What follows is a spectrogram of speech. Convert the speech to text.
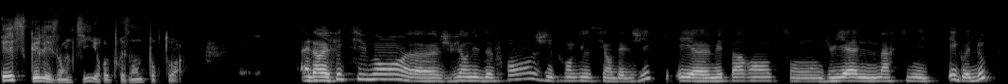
qu'est-ce que les Antilles représentent pour toi? Alors effectivement, je vis en Île-de-France, j'ai grandi aussi en Belgique et mes parents sont Guyane, Martinique et Guadeloupe.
